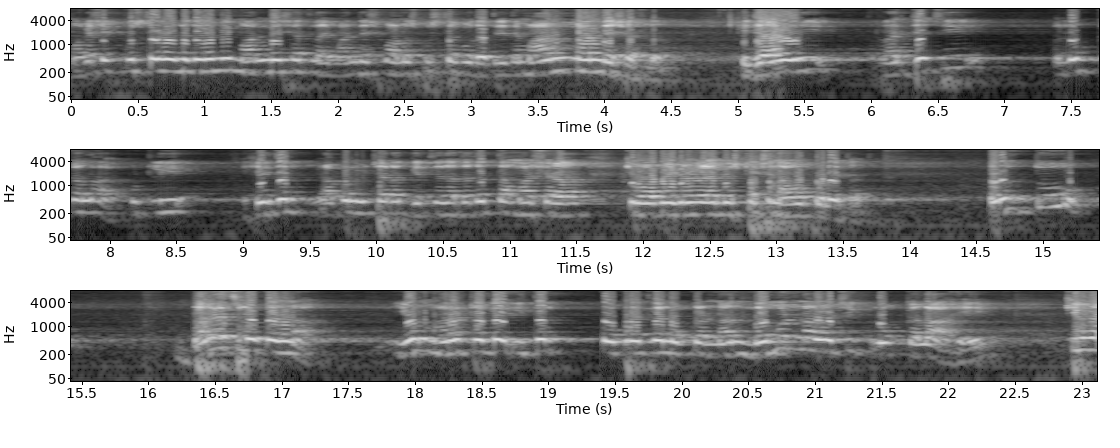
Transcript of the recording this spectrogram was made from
मगाशी एक पुस्तक बोललं त्यावेळी मी मानदेशातलं आहे. मानदेश माणूस पुस्तक होतं ते ते मान मानदेशातलं. की ज्यावेळी राज्याची लोककला कुठली हे जर आपण विचारात घेतले जातात तर तमाशा किंवा वेगवेगळ्या गोष्टीची नावं पुढे येतात. परंतु बऱ्याच लोकांना येऊन महाराष्ट्रातल्या इतर कोपऱ्यातल्या लोकांना नमन नावाची लोककला आहे किंवा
